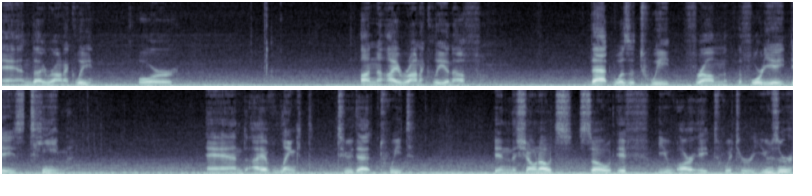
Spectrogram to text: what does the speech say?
And ironically, or unironically enough, that was a tweet from the 48 Days team. And I have linked to that tweet in the show notes. So if you are a Twitter user,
